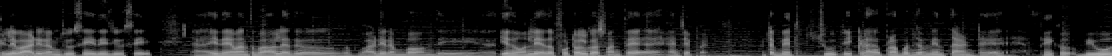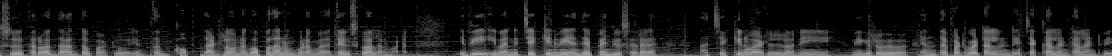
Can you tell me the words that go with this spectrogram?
వెళ్ళి వాడిరం చూసి ఇది చూసి ఇదేమంత బాగలేదు వాడిరం బాగుంది ఇది ఓన్లీ ఏదో ఫోటోల కోసం అంతే అని చెప్పాడు. అంటే మీరు చూ ఇక్కడ ప్రపంచం వింత అంటే మీకు వ్యూస్ తర్వాత దాంతోపాటు ఇంత గొప్ప దాంట్లో ఉన్న గొప్పదనం కూడా తెలుసుకోవాలన్నమాట. ఇవి ఇవన్నీ చెక్కినవి అని చెప్పాను చూసారా? ఆ చెక్కిన వాటిల్లోని మీరు ఎంత ఎఫర్ట్ పెట్టాలంటే చెక్కాలంటే అలాంటివి?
